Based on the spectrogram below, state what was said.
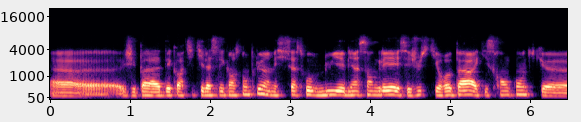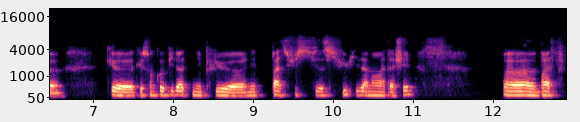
euh, j'ai pas décortiqué la séquence non plus, hein, mais si ça se trouve, lui est bien sanglé et c'est juste qu'il repart et qu'il se rend compte que, que, son copilote n'est plus euh, n'est pas suffisamment attaché. Euh, bref,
